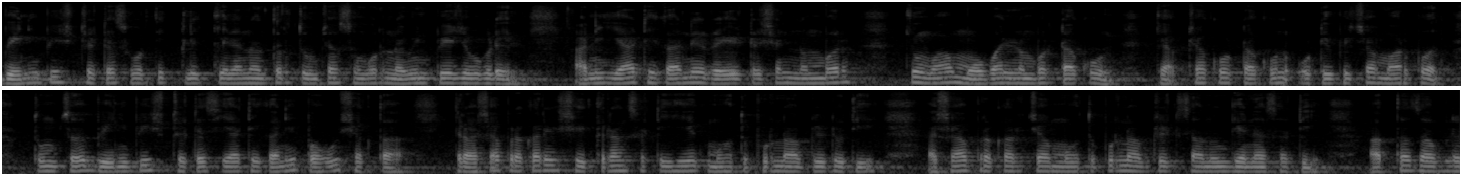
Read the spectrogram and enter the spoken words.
बेनिफिट स्टेटसवरती क्लिक केल्यानंतर तुमच्यासमोर नवीन पेज उघडेल आणि या ठिकाणी रजिस्ट्रेशन नंबर किंवा मोबाईल नंबर टाकून कॅप्चा कोड टाकून ओ टी पीच्या मार्फत तुमचं बेनिफिट स्टेटस या ठिकाणी पाहू शकता. तर अशा प्रकारे शेतकऱ्यांसाठी ही एक महत्त्वपूर्ण अपडेट होती. अशा प्रकारच्या महत्त्वपूर्ण अपडेट जाणून घेण्यासाठी आत्ताच आपलं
